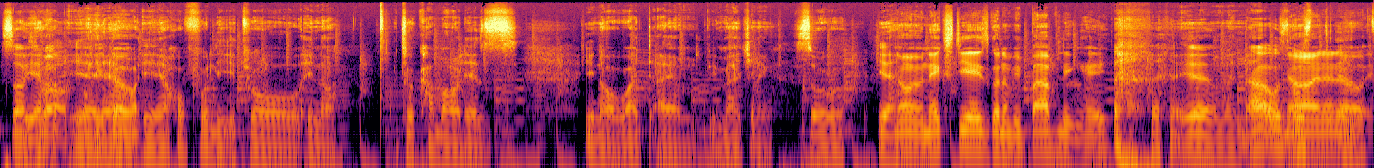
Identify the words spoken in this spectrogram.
So yeah, well. yeah, Okay, yeah, dope. yeah. Hopefully it will you know it will come out as you know what I am imagining. So yeah, No, next year is gonna be bubbling, hey. yeah, man. I was, No, was- no, no. yeah,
